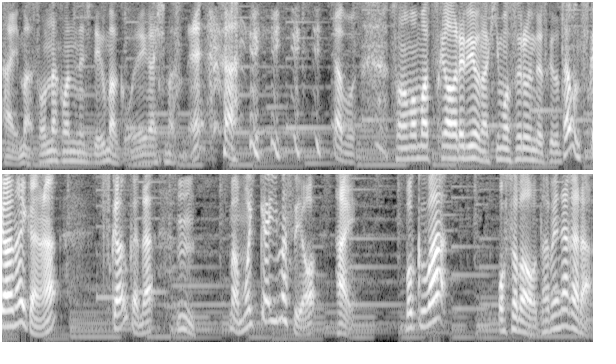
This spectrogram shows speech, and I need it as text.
はい。まあそんな感じでうまくお願いしますね。はい。多分そのまま使われるような気もするんですけど多分使わないかな？使うかな？うん。まあもう一回言いますよ。はい。僕はお蕎麦を食べながら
